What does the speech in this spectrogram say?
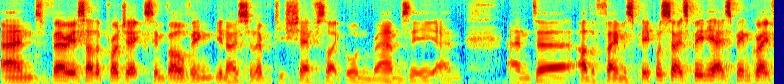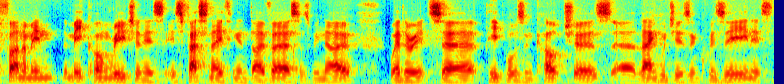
and various other projects involving, you know, celebrity chefs like Gordon Ramsay and and uh, other famous people. So it's been yeah, it's been great fun. I mean, the Mekong region is is fascinating and diverse, as we know. Whether it's uh, peoples and cultures, uh, languages and cuisine, it's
